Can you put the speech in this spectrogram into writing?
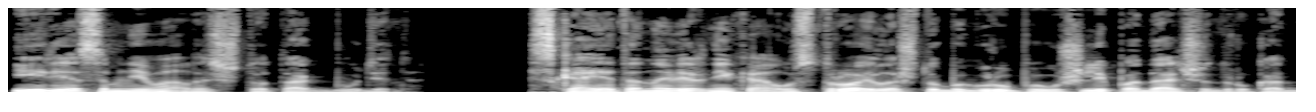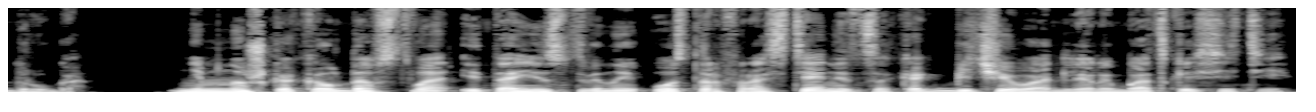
Ирия сомневалась, что так будет. Скаэта наверняка устроила, чтобы группы ушли подальше друг от друга. Немножко колдовства, и таинственный остров растянется, как бичева для рыбацкой сети.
